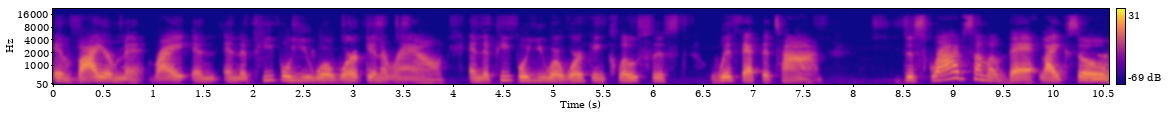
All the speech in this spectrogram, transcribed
environment right and and the people you were working around and the people you were working closest with at the time describe some of that like so yeah.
